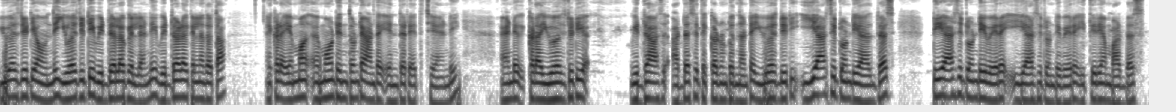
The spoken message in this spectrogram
యూఎస్డిటీ ఉంది. యూఎస్డిటీ విడ్రాలోకి వెళ్ళండి. విడ్రాలోకి వెళ్ళిన తర్వాత ఇక్కడ ఎమౌ అమౌంట్ ఎంత ఉంటే అంటే ఎంటర్ అయితే చేయండి. అండ్ ఇక్కడ యూఎస్డిటీ విడ్రా అడ్రస్ అయితే ఎక్కడ ఉంటుందంటే USDT ERC twenty address TRC twenty వేరే ఈఆర్సీ ట్వంటీ వేరే ఇథీరియం అడ్రస్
